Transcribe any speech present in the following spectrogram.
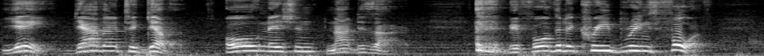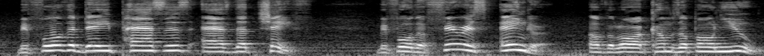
Yea, gather together, O nation not desired. before the decree brings forth, before the day passes as the chaff, before the fierce anger of the Lord comes upon you,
